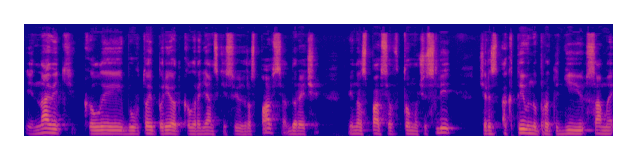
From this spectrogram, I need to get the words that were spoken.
І навіть коли був той період, коли Радянський Союз розпався, до речі, він розпався в тому числі через активну протидію, саме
